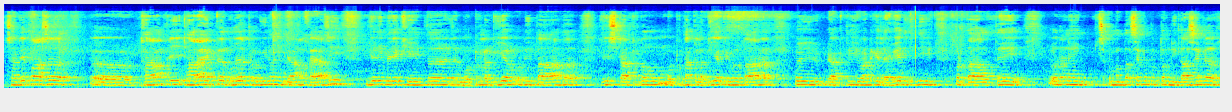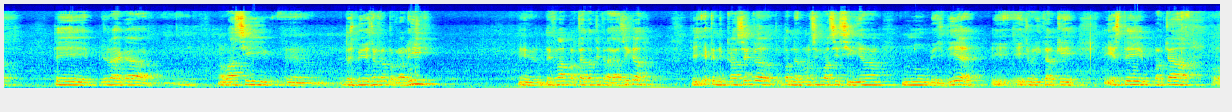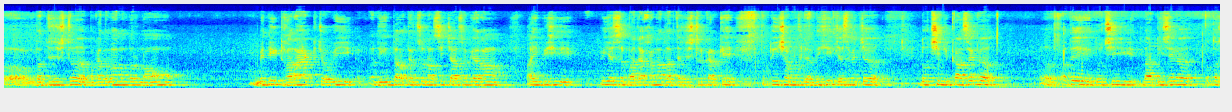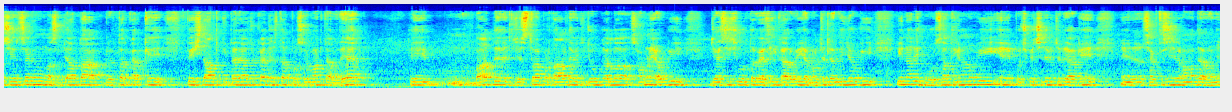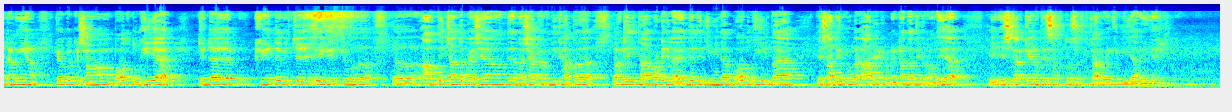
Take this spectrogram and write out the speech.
ਸਾਡੇ ਪਾਸ ਅਹ, 18 ਤਰੀਕ 18 1 2024 ਨੂੰ ਬਿਆਨ ਲਿਖਾਇਆ ਸੀ ਜਿਹੜੀ ਮੇਰੇ ਖੇਤ ਮੋਟਰ ਲੱਗੀ ਆ ਉਹਦੀ ਤਾਰ ਦੀ ਸਟਾਰਟ ਤੋਂ ਮੋਟਰ ਤੱਕ ਲੱਗੀ ਆ ਕੇਵਲ ਤਾਰ ਕੋਈ ਵਿਅਕਤੀ ਵੱਢ ਕੇ ਲੈ ਗਏ ਜਿਹਦੀ ਪੜਤਾਲ ਤੇ ਉਹਨਾਂ ਨੇ ਸੁਖਮੰਦਰ ਸਿੰਘ ਪੁੱਤਰ ਨੀਲਾ ਸਿੰਘ ਤੇ ਜਿਹੜਾ ਹੈਗਾ ਵਾਸੀ ਅਹ, ਦਸ਼ਮੇਸ਼ ਨਗਰ ਬਰਗਾੜੀ ਦੇ ਖਿਲਾਫ ਪਰਚਾ ਦਰਜ ਕਰਾਇਆ ਸੀਗਾ ਤੇ ਇੱਕ ਨਿੱਕਾ ਸਿੰਘ ਪੁੱਤਰ ਨਿਰਮਲ ਸਿੰਘ ਵਾਸੀ ਸੀਵੀਆਂ ਨੂੰ ਵੇਚਦੇ ਆ ਇਹ ਇਹ ਚੋਰੀ ਕਰਕੇ ਇਸ ਤੇ ਪਰਚਾ ਅਹ, ਦਰਜ ਰਜਿਸਟਰ ਮੁਕੱਦਮਾ ਨੰਬਰ 9 ਮਿਤੀ 18/24 ਅਧੀਨ ਧਾਰਾ 379 411 ਆਈਪੀਸੀ ਪੀਐਸ ਬਾਜਾਖਾਨਾ ਦਰਜ ਰਜਿਸਟਰ ਕਰਕੇ ਤਫਤੀਸ਼ ਅਮਲ 'ਚ ਜਾਂਦੀ ਸੀ ਜਿਸ ਵਿੱਚ ਦੋਸ਼ੀ ਨਿੱਕਾ ਸਿੰਘ ਅਤੇ ਦੋਸ਼ੀ ਲਾਡੀ ਸਿੰਘ, ਪੁੱਤਰ ਸ਼ੇਰ ਸਿੰਘ ਨੂੰ ਅਸਬਜਾਬਤਾ ਗ੍ਰਿਫਤਾਰ ਕਰਕੇ ਪੇਸ਼ ਅਦਾਲਤ ਕੀਤਾ ਜਾ ਚੁੱਕਾ ਜਿਸ ਦਾ ਪੁਲਿਸ ਰਿਮਾਂਡ ਚੱਲ ਰਿਹਾ ਹੈ। ਤੇ ਬਾਅਦ ਦੇ ਵਿੱਚ ਜਿਸ ਤਰ੍ਹਾਂ ਪੜਤਾਲ ਦੇ ਵਿੱਚ ਜੋ ਗੱਲ ਸਾਹਮਣੇ ਆਊਗੀ, ਜੈਸੀ ਸੂਰਤ ਵੈਸੀ ਕਾਰਵਾਈ ਅਮਲ ਚ ਲੈਂਦੀ ਜਾਊਗੀ। ਇਹਨਾਂ ਦੇ ਹੋਰ ਸਾਥੀਆਂ ਨੂੰ ਵੀ ਇਹ ਪੁੱਛਗਿੱਛ ਦੇ ਵਿੱਚ ਲਿਆ ਕੇ ਸਖਤ ਸਜ਼ਾਵਾਂ ਦਿਵਾਈਆਂ ਜਾਣਗੀਆਂ, ਕਿਉਂਕਿ ਕਿਸਾਨ ਬਹੁਤ ਦੁਖੀ ਹੈ ਜਿਹੜਾ ਖੇਤ ਦੇ ਵਿੱਚ ਇਹ ਚੋਰ ਆਪਦੇ ਚੰਦ ਪੈਸਿਆਂ ਦੇ ਨਸ਼ਾ ਕਰਨ ਦੀ ਖਾਤਰ ਅਗਲੇ ਦੀ ਤਾਰ ਵੱਢ ਕੇ ਲੈ ਜਾਂਦੇ ਤੇ ਜ਼ਿਮੀਂਦਾਰ ਬਹੁਤ ਦੁਖੀ ਹੁੰਦਾ ਹੈ ਤੇ ਸਾਡੇ ਕੋਲ ਆ ਕੇ ਕੰਪਲੇਂਟਾਂ ਦਰਜ ਕਰਾਉਂਦੇ ਆ ਤੇ ਇਸ ਕਰਕੇ ਉਹਨਾਂ ਤੇ ਸਖਤ ਤੋਂ ਸਖਤ ਕਾਰਵਾਈ ਕੀਤੀ ਜਾ ਰਹੀ ਹੈ।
